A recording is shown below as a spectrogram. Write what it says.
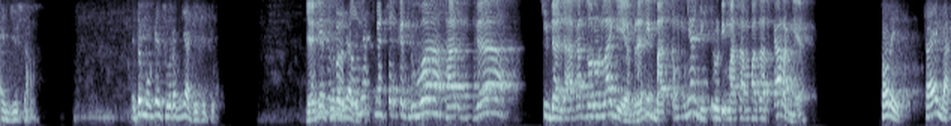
end user. Itu mungkin suremnya di situ. Jadi sebetulnya semester kedua harga sudah tidak akan turun lagi ya. Berarti bottomnya justru di masa-masa sekarang ya? Sorry, saya nggak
